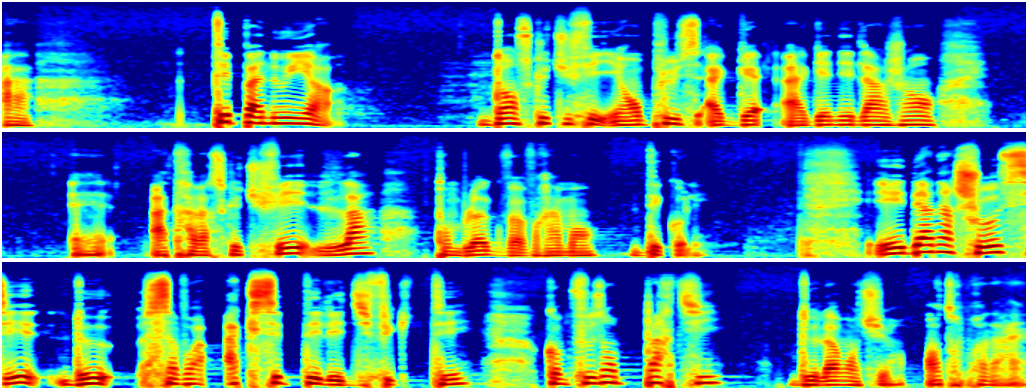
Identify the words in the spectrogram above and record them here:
à t'épanouir dans ce que tu fais et en plus à gagner de l'argent à travers ce que tu fais, là, ton blog va vraiment décoller. Et dernière chose, c'est de savoir accepter les difficultés comme faisant partie de l'aventure entrepreneuriale.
